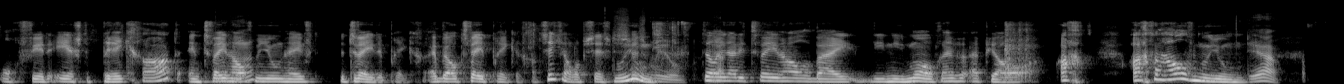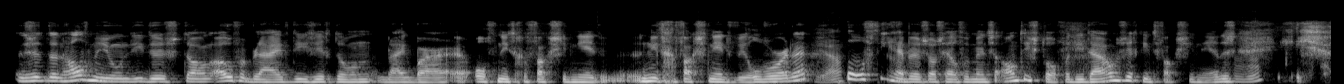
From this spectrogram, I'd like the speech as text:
ongeveer de eerste prik gehad. En 2,5 Mhm. miljoen heeft de tweede prik. Hebben al twee prikken gehad. Zit je al op 6 miljoen? 6 miljoen. Tel je daar die 2,5 bij die niet mogen, heb, heb je al 8, 8,5 miljoen. Ja, Dus het een half miljoen die dus dan overblijft, die zich dan blijkbaar eh, of niet gevaccineerd, eh, niet gevaccineerd wil worden. ja. Of die hebben, zoals heel veel mensen, antistoffen die daarom zich niet vaccineren. Dus Mhm. ik,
